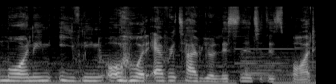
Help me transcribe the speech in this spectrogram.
morning, evening, or whatever time you're listening to this pod.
